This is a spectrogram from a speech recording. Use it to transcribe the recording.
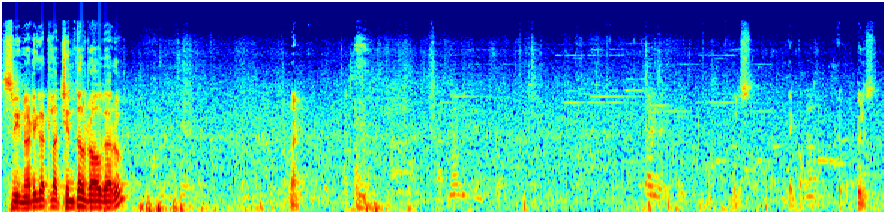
శ్రీ నడిగట్ల చింతలరావు గారు పిలుస్తాను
